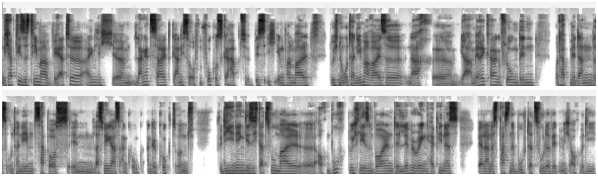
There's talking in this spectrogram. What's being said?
Und ich habe dieses Thema Werte eigentlich ähm, lange Zeit gar nicht so auf dem Fokus gehabt, bis ich irgendwann mal durch eine Unternehmerreise nach äh, ja, Amerika geflogen bin und habe mir dann das Unternehmen Zappos in Las Vegas angeguckt. Und für diejenigen, die sich dazu mal äh, auch ein Buch durchlesen wollen, Delivering Happiness, wäre dann das passende Buch dazu. Da wird nämlich auch über die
